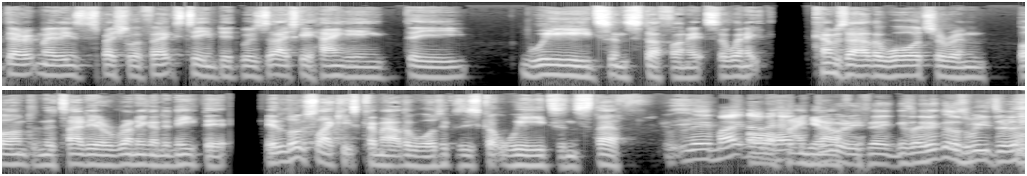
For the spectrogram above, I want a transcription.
Derek Meddings special effects team did was actually hanging the weeds and stuff on it. So when it comes out of the water and Bond and Natalia are running underneath it, it looks like it's come out of the water because it's got weeds and stuff. They might not Oh, have to do out. anything because I think those weeds are.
